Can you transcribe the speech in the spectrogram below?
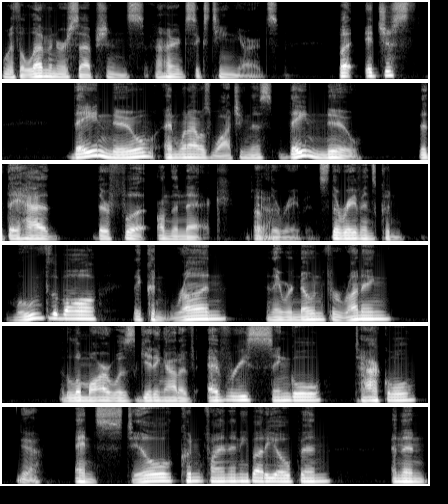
with 11 receptions and 116 yards. But it just, they knew, and when I was watching this, they knew that they had their foot on the neck of Yeah. the Ravens. The Ravens couldn't move the ball, they couldn't run, and they were known for running. Lamar was getting out of every single tackle Yeah. and still couldn't find anybody open. And then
